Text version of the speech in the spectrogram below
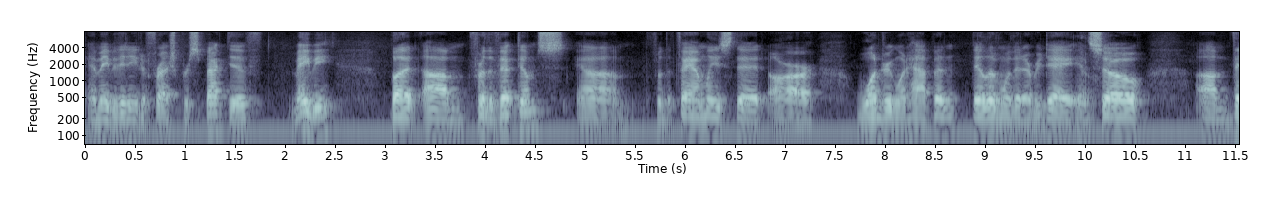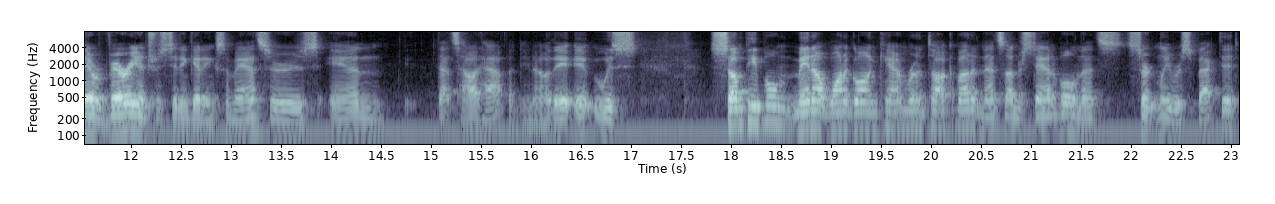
and maybe they need a fresh perspective, maybe. But um, for the victims, um, for the families that are wondering what happened, they're living with it every day. And so um, they were very interested in getting some answers, and that's how it happened. You know, they, it was. Some people may not want to go on camera and talk about it, and that's understandable, and that's certainly respected.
